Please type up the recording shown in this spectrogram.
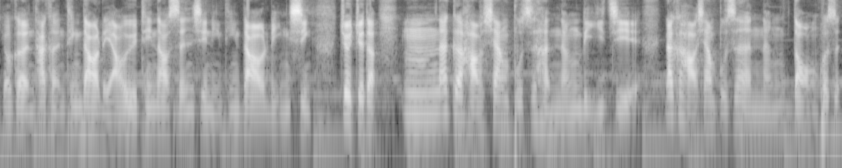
有个人他可能听到疗愈，听到身心灵，听到灵性，就觉得嗯，那个好像不是很能理解，那个好像不是很能懂，或是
